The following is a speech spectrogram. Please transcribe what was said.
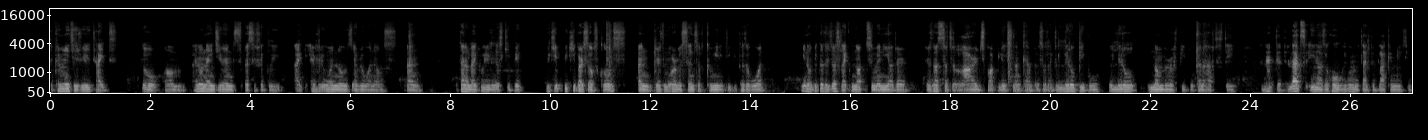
the community is really tight. So um, I know Nigerians specifically, like everyone knows everyone else, and kind of like really just keep it we keep we keep ourselves close, and there's more of a sense of community because of what you know because there's just like not too many other there's not such a large population on campus so like the little people the little number of people kind of have to stay connected and that's you know as a whole even with like the black community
